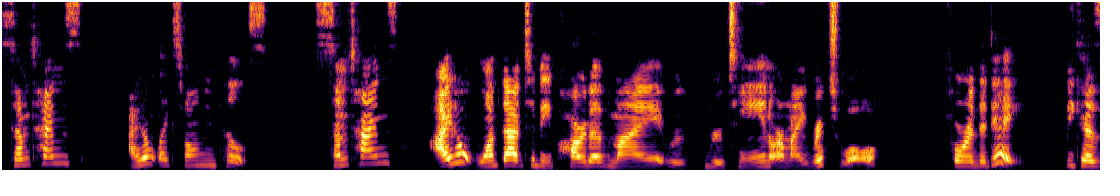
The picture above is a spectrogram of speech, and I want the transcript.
sometimes I don't like swallowing pills. Sometimes I don't want that to be part of my routine or my ritual for the day because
